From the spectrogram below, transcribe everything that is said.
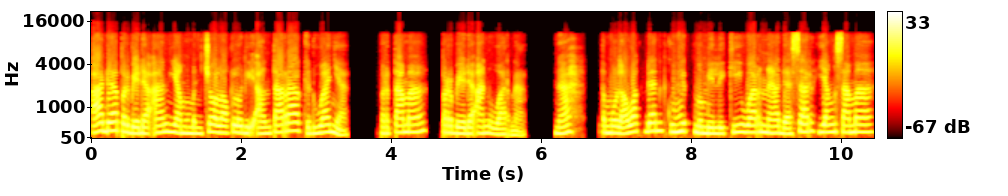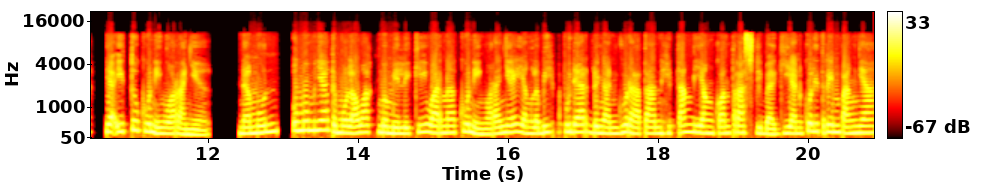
ada perbedaan yang mencolok lo di antara keduanya. Pertama, perbedaan warna. Nah, temulawak dan kunyit memiliki warna dasar yang sama, yaitu kuning oranye. Namun, umumnya temulawak memiliki warna kuning oranye yang lebih pudar dengan guratan hitam yang kontras di bagian kulit rimpangnya,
